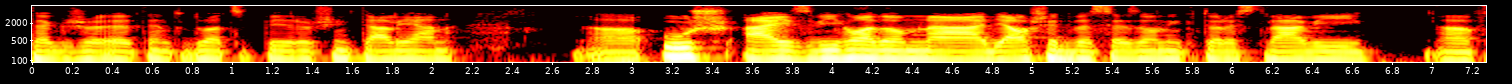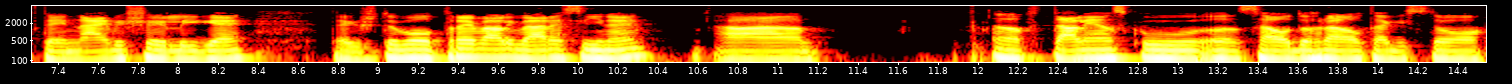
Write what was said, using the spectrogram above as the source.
takže tento 25-ročný Talian už aj s výhľadom na ďalšie dve sezóny, ktoré stráví v tej najvyššej lige. Takže to bol Trevali Varesine a v Taliansku uh, sa odohral takisto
